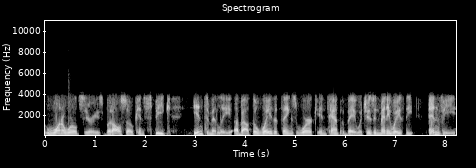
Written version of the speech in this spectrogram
won a World Series, but also can speak intimately about the way that things work in Tampa Bay, which is in many ways the envy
